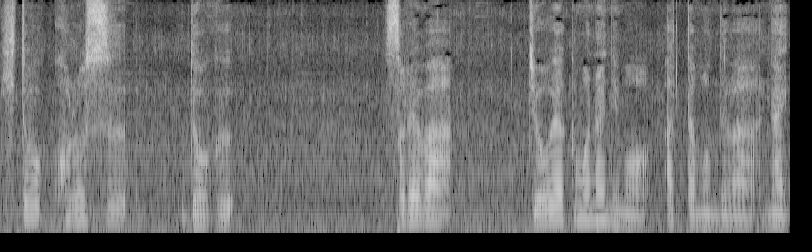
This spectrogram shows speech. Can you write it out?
人を殺す道具。それは条約も何もあったもんではない。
